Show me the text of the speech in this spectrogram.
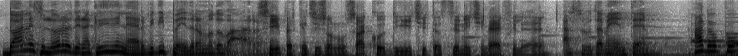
Donne sull'orlo di una crisi di nervi di Pedro Almodovar. Sì, perché ci sono un sacco di citazioni cinefile. Eh? Assolutamente. A dopo.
